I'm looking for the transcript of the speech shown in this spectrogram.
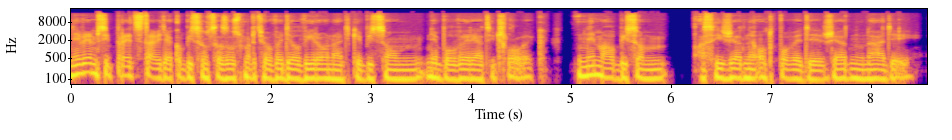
Neviem si predstaviť, ako by som sa so smrťou vedel vyrovnať, keby som nebol veriaci človek. Nemal by som asi žiadne odpovede, žiadnu nádej.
